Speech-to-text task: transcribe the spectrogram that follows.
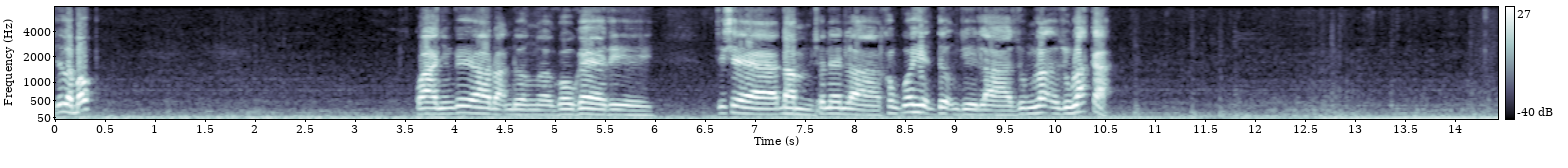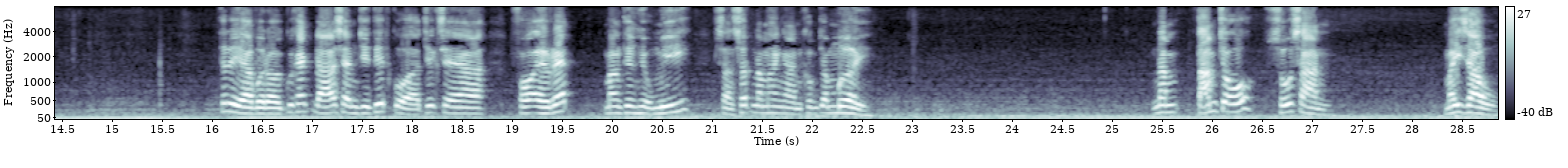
rất là bốc qua những cái à, đoạn đường ờ, gồ ghề thì chiếc xe đầm cho nên là không có hiện tượng gì là rung lắc, rung lắc cả. Thế thì à, vừa rồi quý khách đã xem chi tiết của chiếc xe Ford Everest mang thương hiệu Mỹ sản xuất năm 2010 năm 8 chỗ số sàn máy dầu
